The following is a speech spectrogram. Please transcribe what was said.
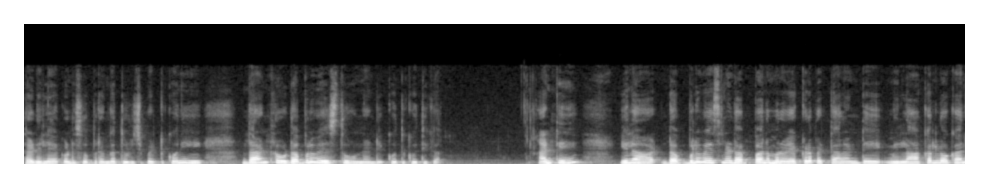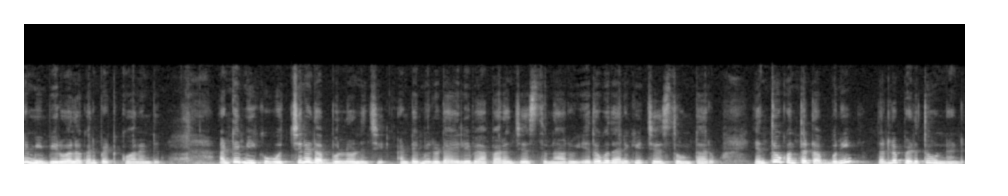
తడి లేకుండా శుభ్రంగా తుడిచిపెట్టుకొని దాంట్లో డబ్బులు వేస్తూ ఉండండి కొద్ది కొద్దిగా. అంటే ఇలా డబ్బులు వేసిన డబ్బాను మనం ఎక్కడ పెట్టాలంటే మీ లాకర్లో కానీ మీ బీరువాలో కానీ పెట్టుకోవాలండి. అంటే మీకు వచ్చిన డబ్బుల్లో నుంచి అంటే మీరు డైలీ వ్యాపారం చేస్తున్నారు ఏదో ఒక దానికి చేస్తూ ఉంటారు ఎంతో కొంత డబ్బుని దాంట్లో పెడుతూ ఉండండి.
